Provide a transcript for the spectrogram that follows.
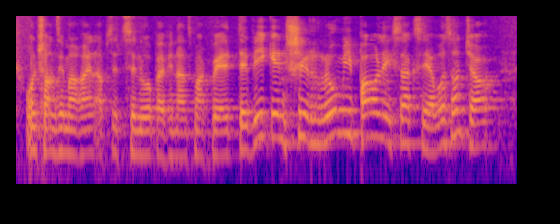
und schauen Sie mal rein ab 17 Uhr bei Finanzmarkt Welt. Der Weg in Jerome Paul. Ich sage Servus und Ciao.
